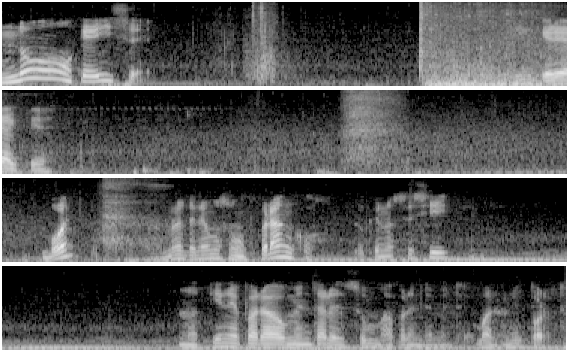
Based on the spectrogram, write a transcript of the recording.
No, ¿qué hice? Sin querer activé. Bueno, al tenemos un franco. Lo que no sé si no tiene para aumentar el zoom aparentemente. Bueno, no importa.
